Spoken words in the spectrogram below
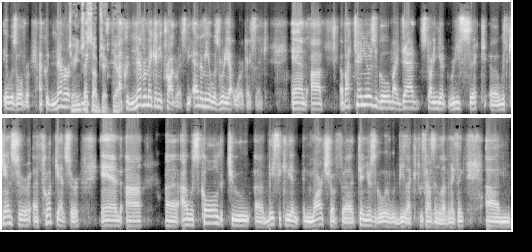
it was over. I could never Change the subject. Yeah, I could never make any progress. The enemy was really at work, I think. And uh, about 10 years ago, my dad started to get really sick uh, with cancer, uh, throat cancer. And uh, I was called to uh, basically in, in March of uh, 10 years ago, it would be like 2011, I think. Um,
